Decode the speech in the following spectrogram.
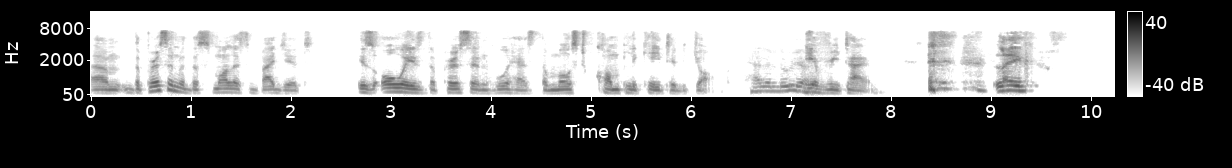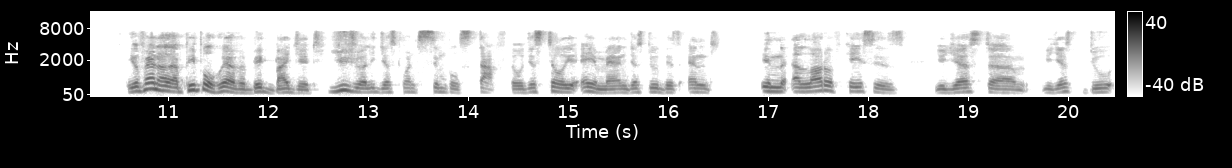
um, the person with the smallest budget is always the person who has the most complicated job. Hallelujah. Every time. like you'll find out that people who have a big budget usually just want simple stuff. They'll just tell you, "Hey, man, just do this." And in a lot of cases, you just um, you just do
